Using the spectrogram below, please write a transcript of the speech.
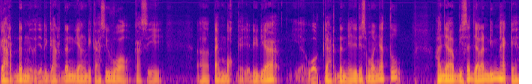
garden gitu. Jadi garden yang dikasih wall, kasih uh, tembok ya. Jadi dia ya, walled garden ya. Jadi semuanya tuh hanya bisa jalan di Mac ya.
